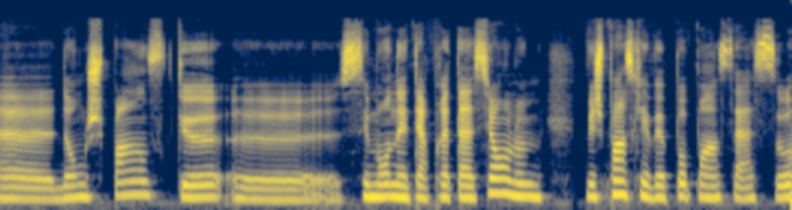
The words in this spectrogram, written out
Euh, donc, je pense que euh, c'est mon interprétation, là, mais je pense qu'ils n'avaient pas pensé à ça.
